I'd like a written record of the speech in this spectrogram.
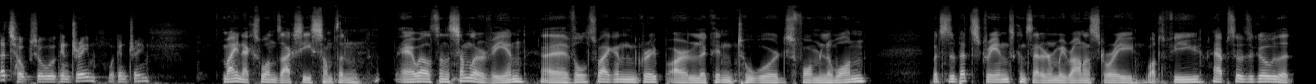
Let's hope so. We can dream. We can dream. My next one's actually something. Uh, well, it's in a similar vein. Uh, Volkswagen Group are looking towards Formula One, which is a bit strange considering we ran a story what a few episodes ago that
